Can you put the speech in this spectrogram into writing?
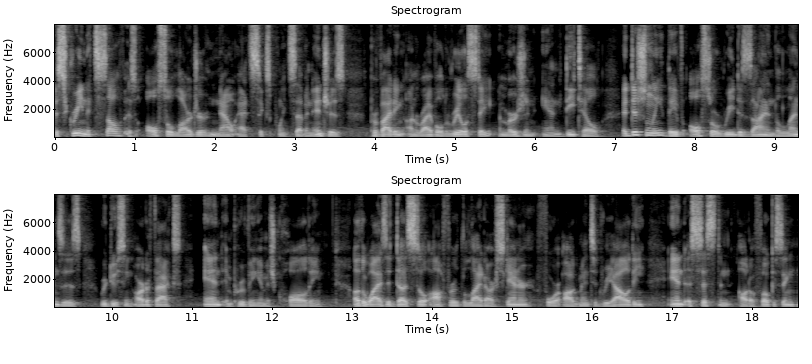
The screen itself is also larger, now at 6.7 inches, providing unrivaled real estate, immersion, and detail. Additionally, they've also redesigned the lenses, reducing artifacts and improving image quality. Otherwise, it does still offer the LiDAR scanner for augmented reality and assistant autofocusing.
